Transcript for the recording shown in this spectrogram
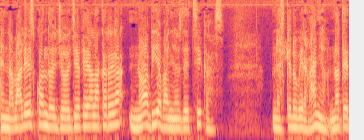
En Navales, cuando yo llegué a la carrera, no había baños de chicas. No es que no hubiera baño, no te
